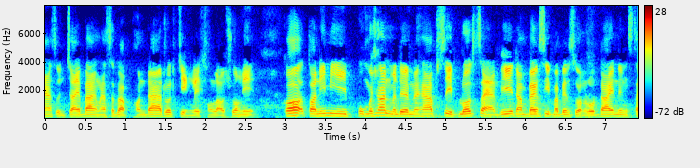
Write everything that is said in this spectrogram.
น่าสนใจบ้างนะสำหรับ Honda รถเก๋งเล็กของเราช่วงนี้ ก็ตอนนี้มีโปรโมชั่นเหมือนเดิมนะครับ 10ลดแสนพี่นำแบงค์สิมาเป็นส่วนลดได้1 0 0 0 0แส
